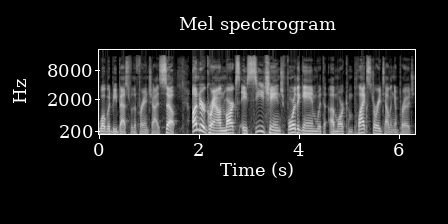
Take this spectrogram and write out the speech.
what would be best for the franchise. So, Underground marks a sea change for the game with a more complex storytelling approach.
